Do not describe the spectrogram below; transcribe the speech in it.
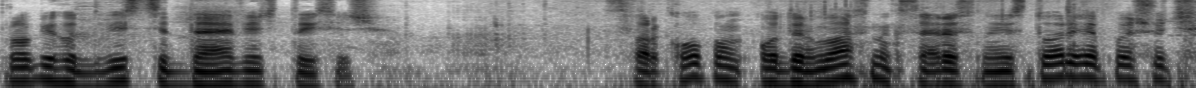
Пробігу 209 тисяч. З фаркопом один власник, сервісна історія пишуть.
